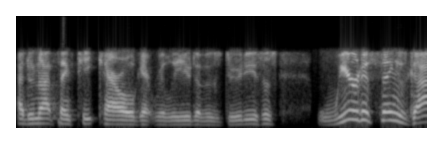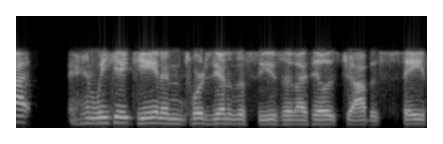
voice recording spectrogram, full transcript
I do not think Pete Carroll will get relieved of his duties. As weird as things got in Week 18 and towards the end of the season, I feel his job is safe.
